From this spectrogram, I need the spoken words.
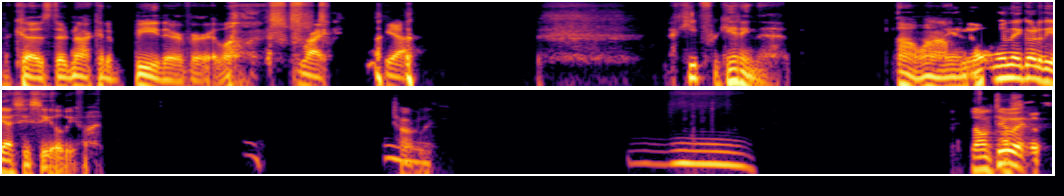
because they're not going to be there very long. Right. Yeah. I keep forgetting that. Oh, well, Wow. Um, you when they go to the SEC, it'll be fine. Totally. Mm. Don't do it.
